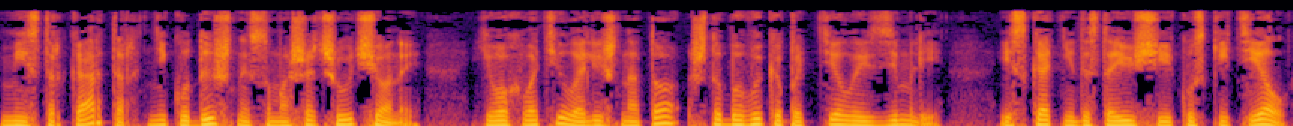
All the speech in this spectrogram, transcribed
мистер Картер — никудышный сумасшедший ученый. Его хватило лишь на то, чтобы выкопать тело из земли, искать недостающие куски тел,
